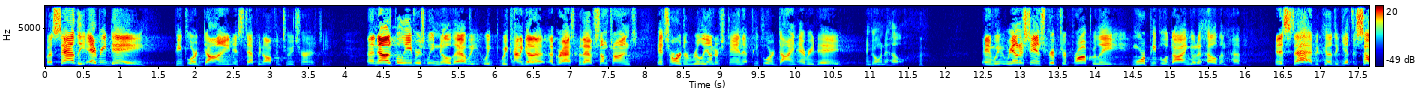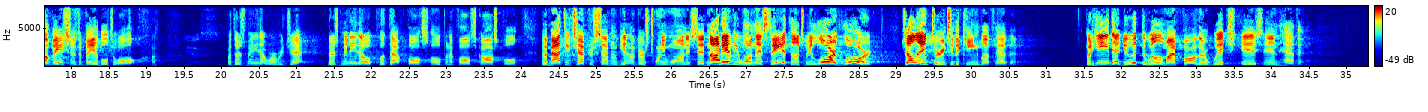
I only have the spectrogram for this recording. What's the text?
But sadly, every day, people are dying and stepping off into eternity. And now, as believers, we know that. We, we, we kind of got a, a grasp of that. Sometimes it's hard to really understand that people are dying every day and going to hell. and we, we understand Scripture properly, more people die and go to hell than heaven. And it's sad because the gift of salvation is available to all. yes. But there's many that will reject. There's many that will put that false hope in a false gospel. But Matthew chapter 7, beginning with verse 21, it said, Not everyone that saith unto me, Lord, Lord, shall enter into the kingdom of heaven, but he that doeth the will of my Father which is in heaven.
